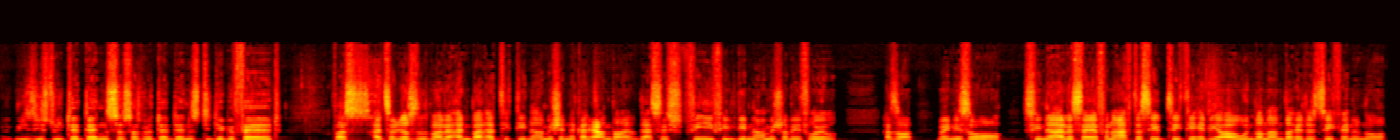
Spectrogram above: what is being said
Wie siehst du die Tendenz? Ist das eine Tendenz, die dir gefällt? Was, Also erstens mal, der Handball hat sich dynamisch in eine ganz andere, das ist viel, viel dynamischer wie früher. Also wenn ich so das Finale sehe von 78, die hätte ich auch untereinander, hätte sich können noch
